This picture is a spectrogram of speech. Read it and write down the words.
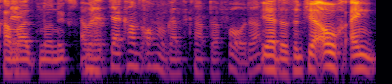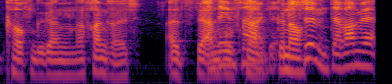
kam Letzt- halt noch nichts. Aber letztes Jahr kam es auch nur ganz knapp davor, oder? Ja, da sind wir auch einkaufen gegangen nach Frankreich, als der An dem Anruf Tag. kam. Genau. Stimmt, da waren wir,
